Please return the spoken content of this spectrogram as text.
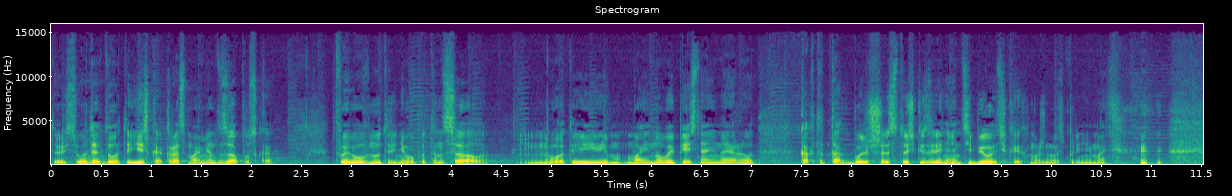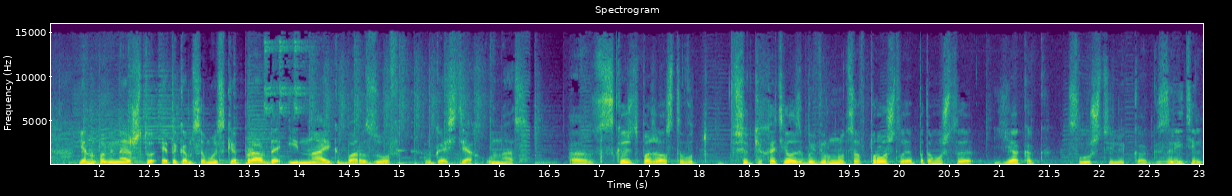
То есть вот угу. это вот и есть как раз момент запуска твоего внутреннего потенциала. Вот. И мои новые песни, они, наверное, вот как-то так больше с точки зрения антибиотика их можно воспринимать. Я напоминаю, что это «Комсомольская правда» и Найк Борзов в гостях у нас. А, скажите, пожалуйста, вот все-таки хотелось бы вернуться в прошлое, потому что я, как слушатель, как зритель,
